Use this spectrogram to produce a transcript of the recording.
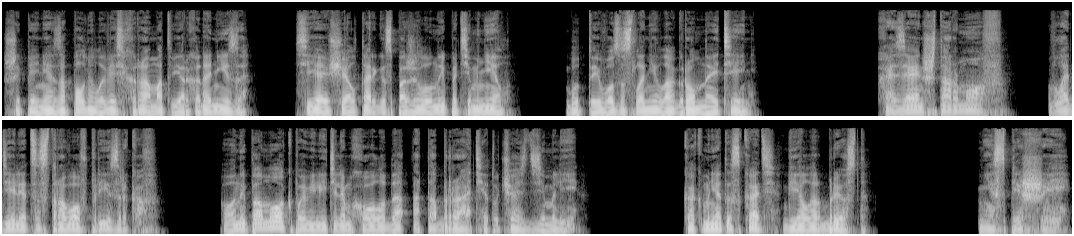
Шипение заполнило весь храм от верха до низа. Сияющий алтарь госпожи Луны потемнел, будто его заслонила огромная тень. Хозяин штормов, владелец островов призраков. Он и помог повелителям холода отобрать эту часть земли. Как мне отыскать Геллар Брёст? Не спеши.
